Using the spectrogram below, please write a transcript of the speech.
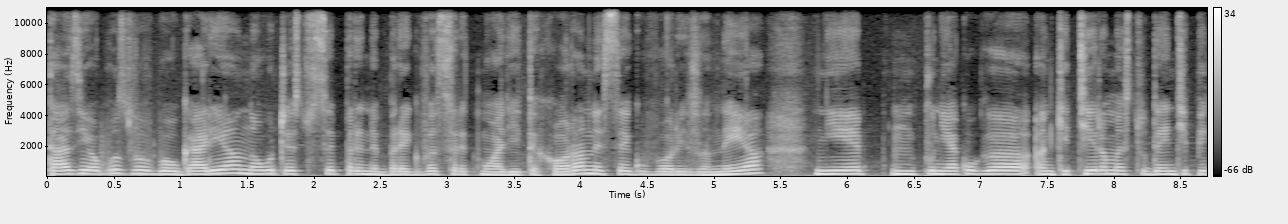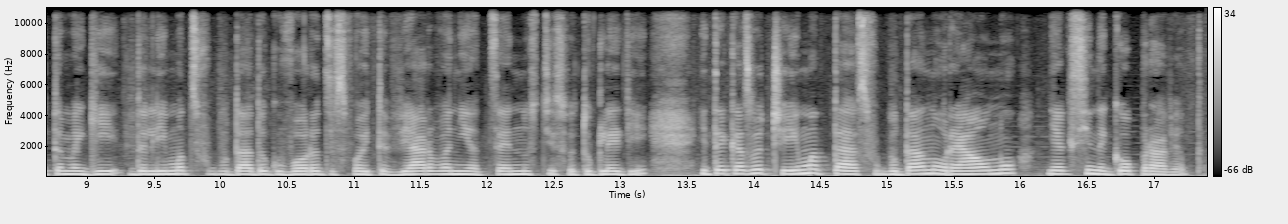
тази област в България много често се пренебрегва сред младите хора, не се говори за нея. Ние понякога анкетираме студенти, питаме ги дали имат свобода да говорят за своите вярвания, ценности, светогледи и те казват, че имат тази свобода, но реално някакси не го правят.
